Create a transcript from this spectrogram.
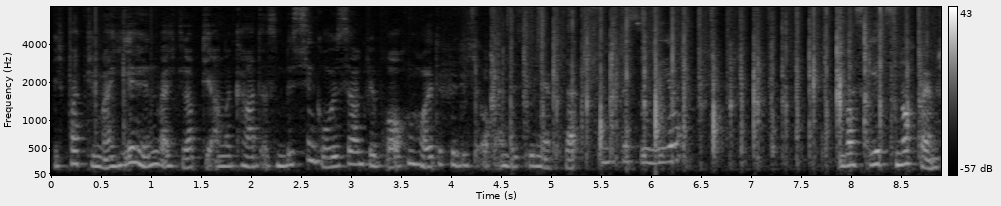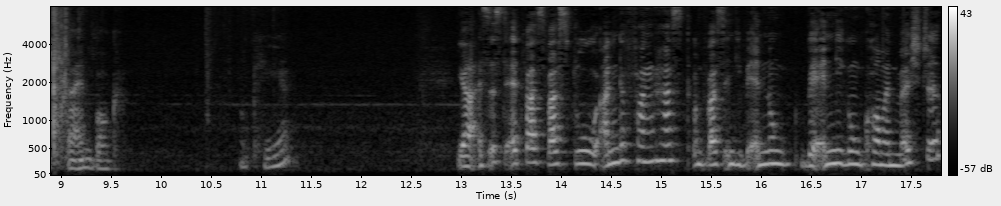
Ich packe die mal hier hin, weil ich glaube, die andere Karte ist ein bisschen größer und wir brauchen heute für dich auch ein bisschen mehr Platz, wie ich das so sehe. Um was geht es noch beim Steinbock? Okay. Ja, es ist etwas, was du angefangen hast und was in die Beendung, Beendigung kommen möchte.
